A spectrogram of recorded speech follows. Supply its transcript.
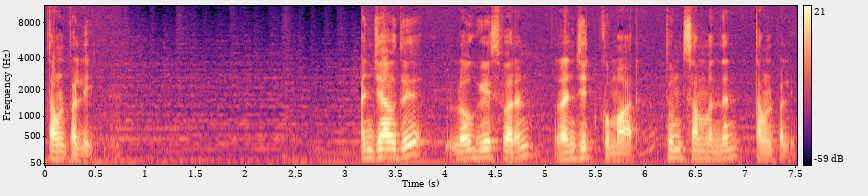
தமிழ் பள்ளி அஞ்சாவது லோகேஸ்வரன் ரஞ்சித் குமார் துன் சம்பந்தன் தமிழ் பள்ளி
